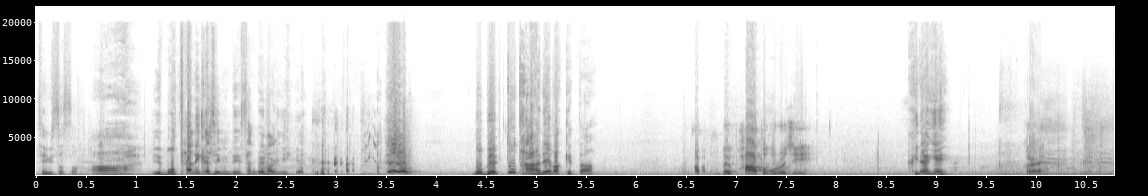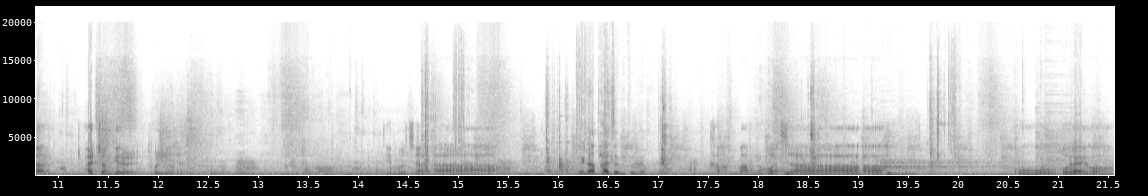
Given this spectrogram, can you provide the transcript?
재밌었어. 아 이거 못하니까 재밌네 상대방이. 너 맵도 다 안 해봤겠다? 아 맵 하나도 모르지. 그냥 해. 그래 일단 발전기를 돌리자. 어디 보자. 일단 발전기 돌려. 간만 보자 오 뭐야 이거?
